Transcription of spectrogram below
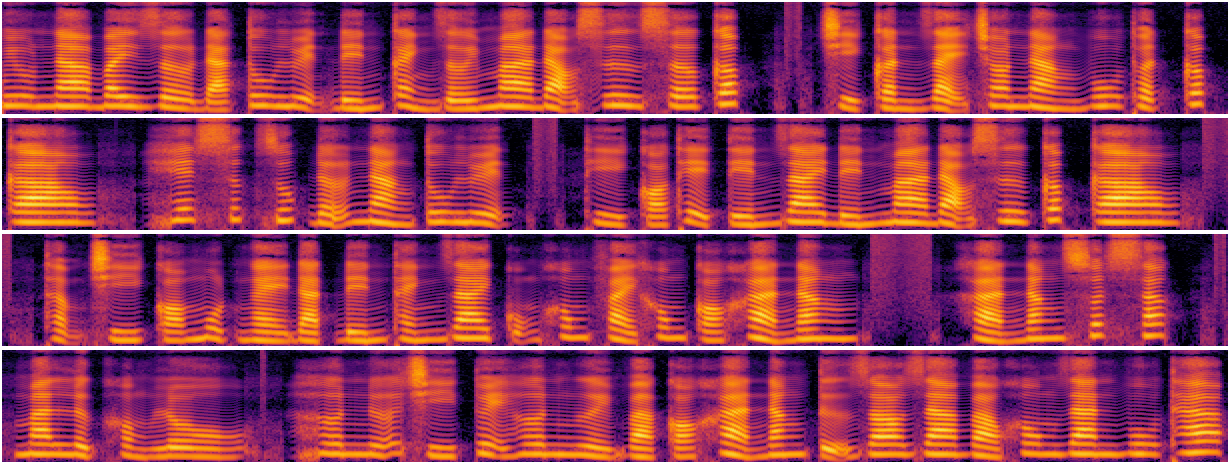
Vilna bây giờ đã tu luyện đến cảnh giới ma đạo sư sơ cấp, chỉ cần dạy cho nàng vu thuật cấp cao, hết sức giúp đỡ nàng tu luyện, thì có thể tiến giai đến ma đạo sư cấp cao. Thậm chí có một ngày đạt đến thánh giai cũng không phải không có khả năng. Khả năng xuất sắc, ma lực khổng lồ, hơn nữa trí tuệ hơn người và có khả năng tự do ra vào không gian vu tháp.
